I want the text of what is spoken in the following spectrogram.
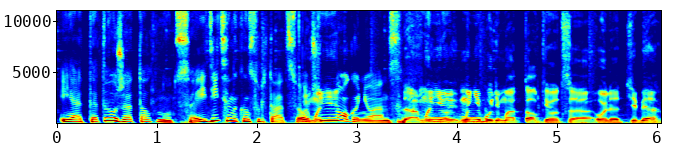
И от этого уже оттолкнуться. Идите на консультацию. Очень не- много нюансов. Да, мы не, мы не будем отталкиваться, Оля, от тебя.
